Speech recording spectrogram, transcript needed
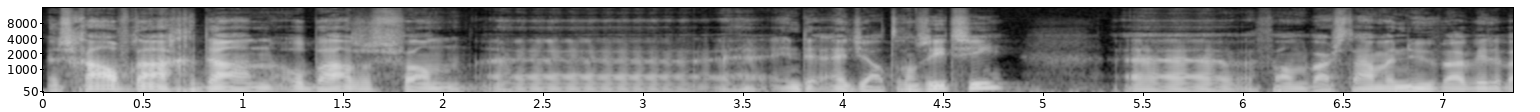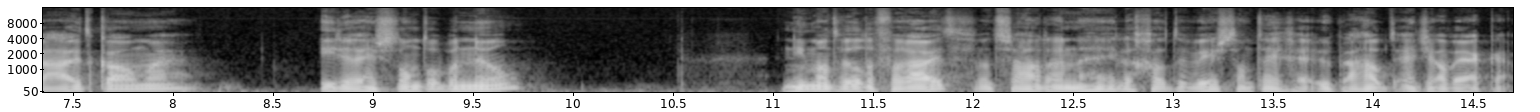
een schaalvraag gedaan op basis van eh, in de agile transitie. Eh, van waar staan we nu, waar willen we uitkomen? Iedereen stond op een nul. Niemand wilde vooruit, want ze hadden een hele grote weerstand tegen überhaupt agile werken.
